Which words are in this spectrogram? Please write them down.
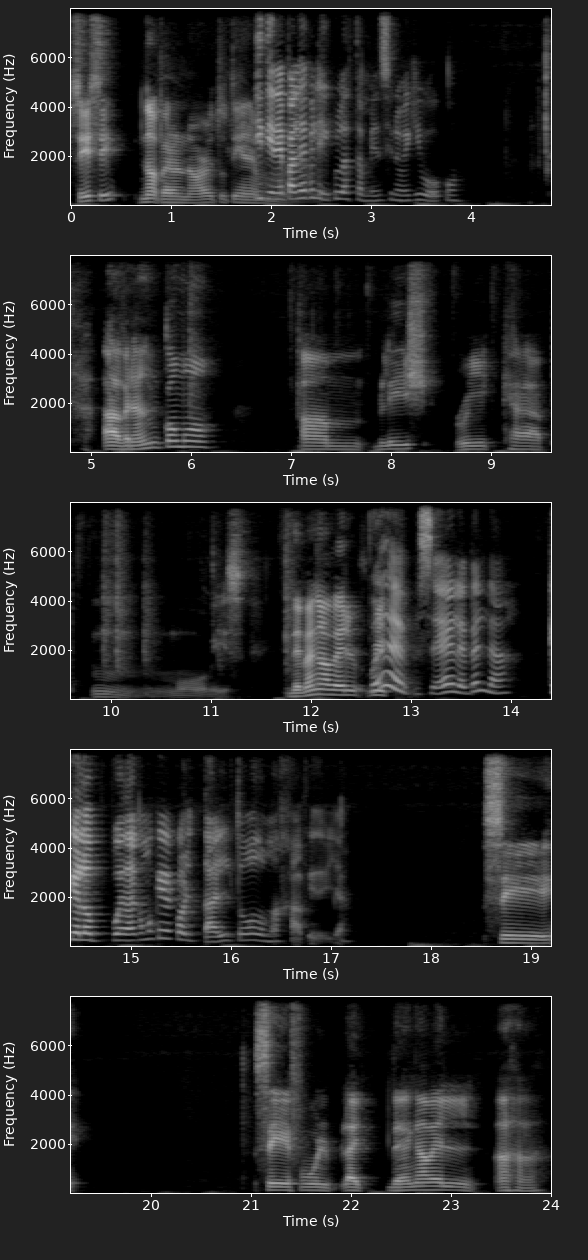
Sí, sí. No, pero Naruto tiene. Y tiene par de películas también, si no me equivoco. Habrán como. Um, Bleach Recap mm, Movies. Deben haber. Puede ser, es verdad. Que lo pueda como que cortar todo más rápido y ya. Sí. Sí, full. Like, deben haber. Ajá.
